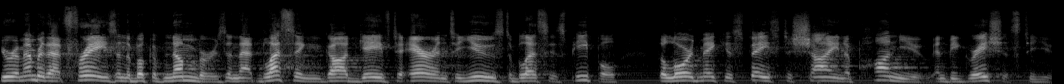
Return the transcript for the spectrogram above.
You remember that phrase in the book of Numbers and that blessing God gave to Aaron to use to bless his people the Lord make his face to shine upon you and be gracious to you.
